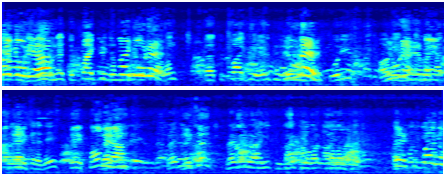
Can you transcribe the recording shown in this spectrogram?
ஏற்க துப்பாக்கி துப்பாக்கி எடுத்து கூறி அவர்கள் இருக்கிறது துப்பாக்கி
